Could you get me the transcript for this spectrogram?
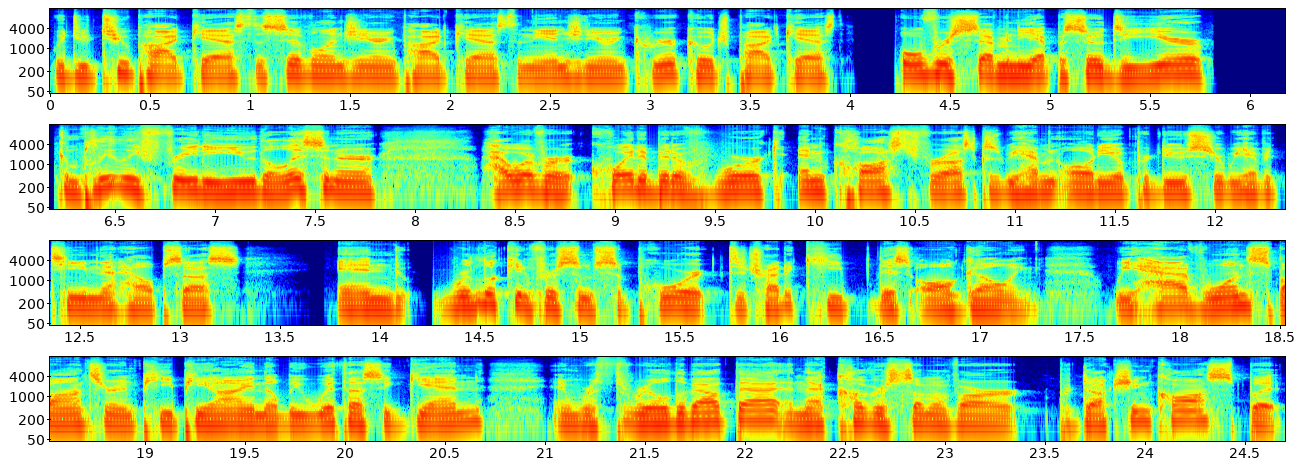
We do two podcasts the Civil Engineering Podcast and the Engineering Career Coach Podcast, over 70 episodes a year, completely free to you, the listener. However, quite a bit of work and cost for us because we have an audio producer, we have a team that helps us and we're looking for some support to try to keep this all going. We have one sponsor in PPI, and they'll be with us again, and we're thrilled about that. And that covers some of our production costs, but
